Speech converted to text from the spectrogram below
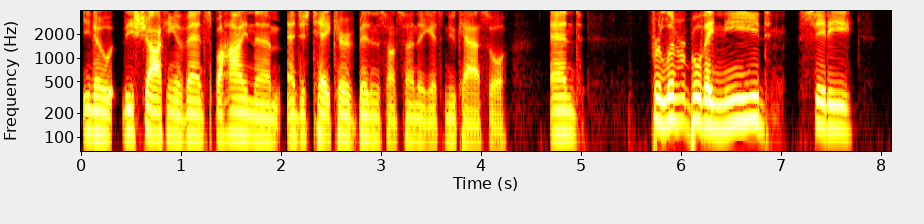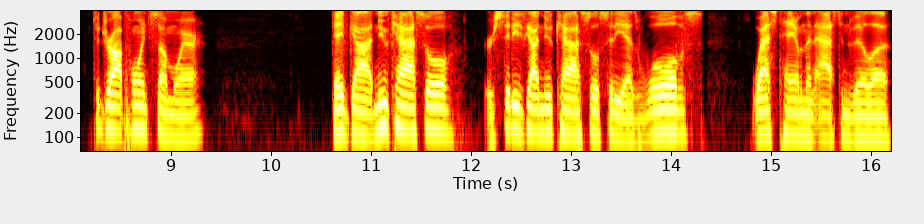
you know, these shocking events behind them and just take care of business on Sunday against Newcastle. And for Liverpool, they need City to drop points somewhere. They've got Newcastle, or City's got Newcastle. City has Wolves, West Ham, and then Aston Villa.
